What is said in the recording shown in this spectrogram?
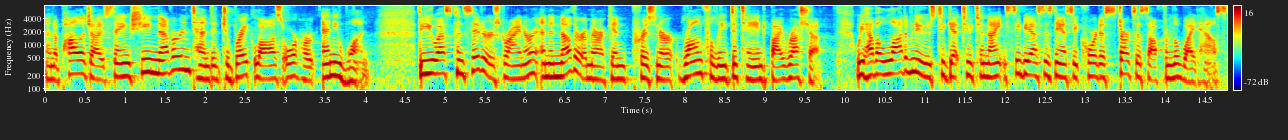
and apologized, saying she never intended to break laws or hurt anyone. The U.S. considers Griner and another American prisoner wrongfully detained by Russia. We have a lot of news to get to tonight. CBS's Nancy Cordes starts us off from the White House.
